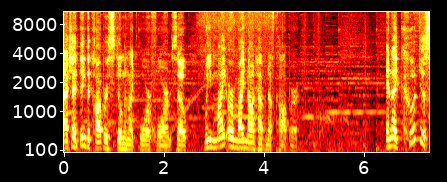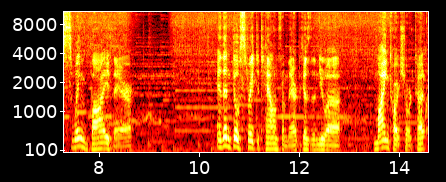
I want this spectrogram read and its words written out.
Actually, I think the copper is still in, like, ore form, so we might or might not have enough copper. And I could just swing by there. And then go straight to town from there because of the new, uh, minecart shortcut.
